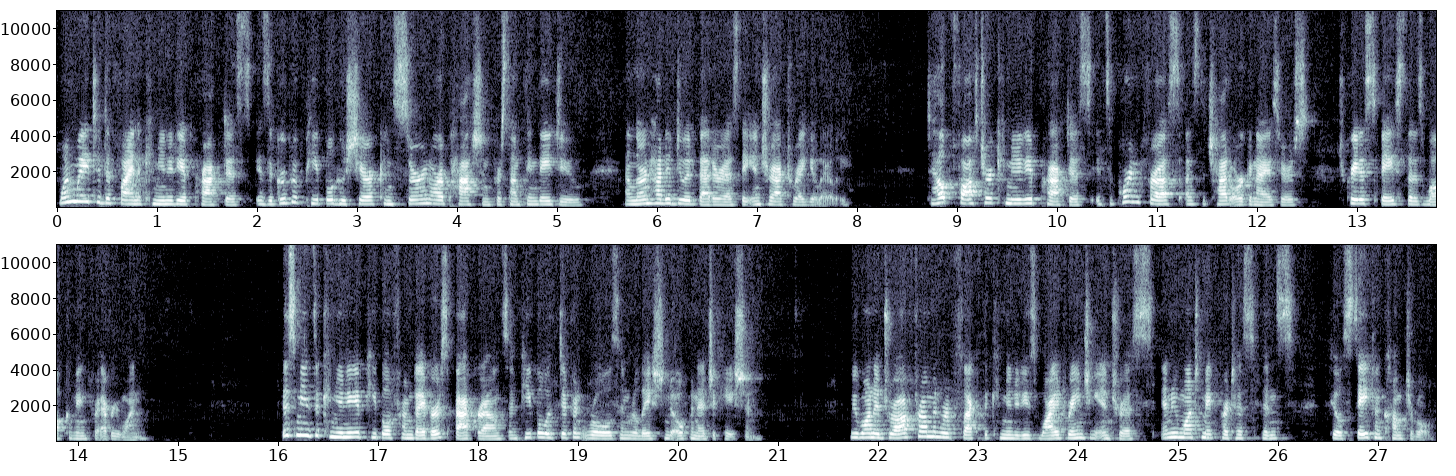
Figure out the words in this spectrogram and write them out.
One way to define a community of practice is a group of people who share a concern or a passion for something they do and learn how to do it better as they interact regularly. To help foster a community of practice, it's important for us as the chat organizers to create a space that is welcoming for everyone. This means a community of people from diverse backgrounds and people with different roles in relation to open education. We want to draw from and reflect the community's wide-ranging interests, and we want to make participants feel safe and comfortable.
